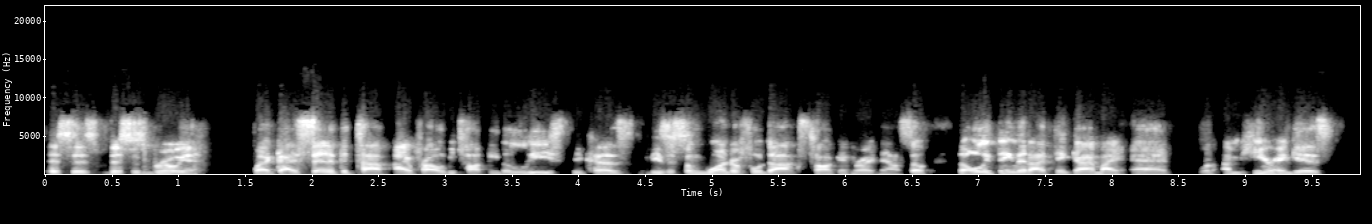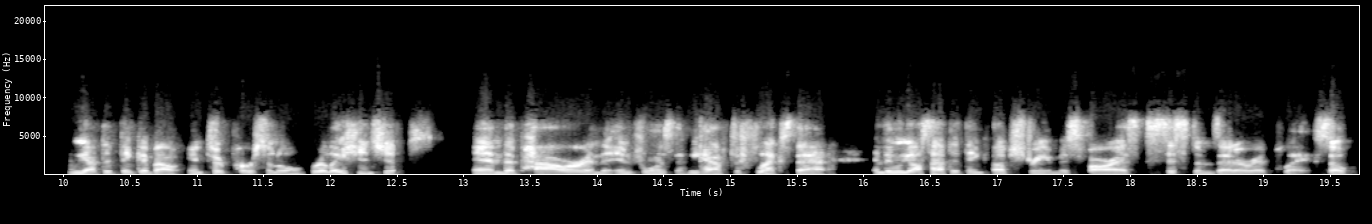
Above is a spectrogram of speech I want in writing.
This is this is brilliant. Like I said at the top, I probably be talking the least because these are some wonderful docs talking right now. So the only thing that I think I might add, what I'm hearing is we have to think about interpersonal relationships and the power and the influence that we have to flex that. And then we also have to think upstream as far as systems that are at play. So,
